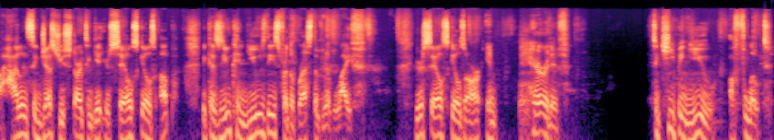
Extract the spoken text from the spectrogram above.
I highly suggest you start to get your sales skills up because you can use these for the rest of your life. Your sales skills are imperative to keeping you afloat.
